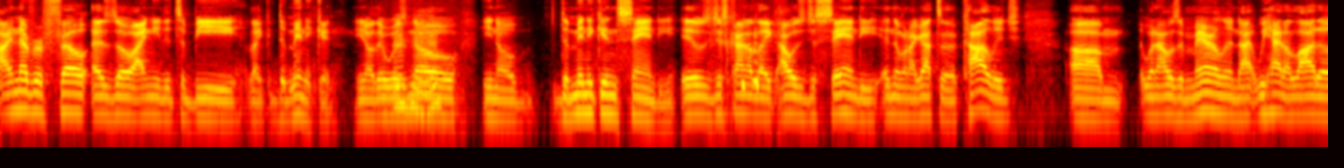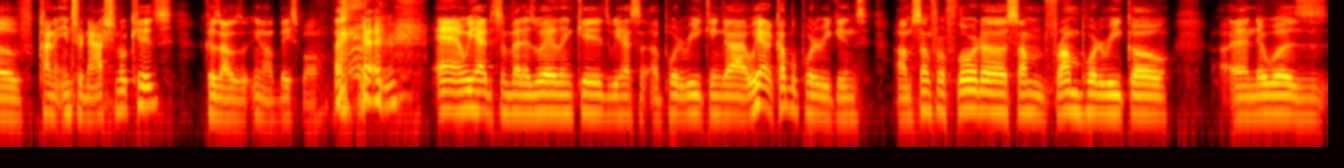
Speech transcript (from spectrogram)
I never felt as though I needed to be like Dominican. You know, there was no you know Dominican Sandy. It was just kind of like I was just Sandy. And then when I got to college, um, when I was in Maryland, I, we had a lot of kind of international kids because I was, you know, baseball. and we had some Venezuelan kids. We had some, a Puerto Rican guy. We had a couple Puerto Ricans, um, some from Florida, some from Puerto Rico. And there was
